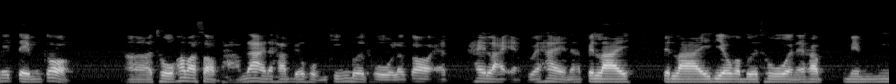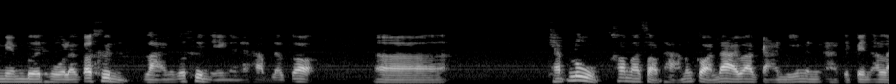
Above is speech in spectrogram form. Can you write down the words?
ไม่เต็มก็โทรเข้ามาสอบถามได้นะครับ เดี๋ยวผมทิ้งเบอร์โทร แล้วก็แอดให้ไลน์แอดไว้ให้นะเป็นไลน์ เป็นไลน์เดียวกับเบอร์โทรนะครับ เมมเมมเบอร์โทรแล้วก็ขึ้นไลน์มันก็ขึ้นเองนะครับ แล้วก็แคปรูปเข้ามาสอบถามมันก่อนได้ว่าอาการนี้มันอาจจะเป็นอะไร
